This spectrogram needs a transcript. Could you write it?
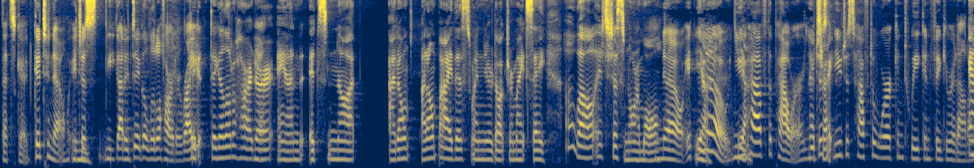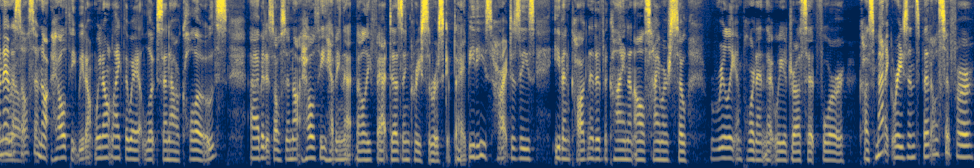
that's good. Good to know. Mm-hmm. It just you got to dig a little harder, right? dig, dig a little harder and it's not I don't I don't buy this when your doctor might say, "Oh well, it's just normal." No, it, Yeah. no, you Yeah. have the power. You That's just right. you just have to work and tweak and figure it out. on and then it's own. also not healthy. We don't we don't like the way it looks in our clothes, uh, but it's also not healthy. Having that belly fat does increase the risk of diabetes, heart disease, even cognitive decline and Alzheimer's. So really important that we address it for cosmetic reasons, but also for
